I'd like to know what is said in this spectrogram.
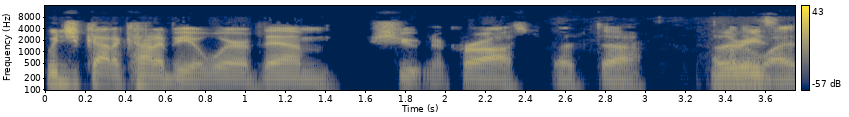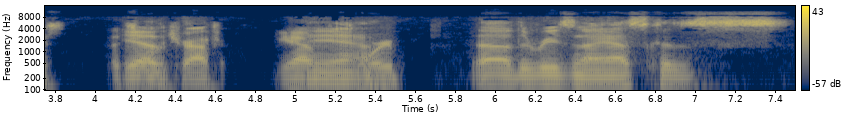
we just gotta kind of be aware of them shooting across. But, uh, Well, the reason- otherwise, that's yeah. the traffic we have Yeah. to worry Uh, the reason I ask because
